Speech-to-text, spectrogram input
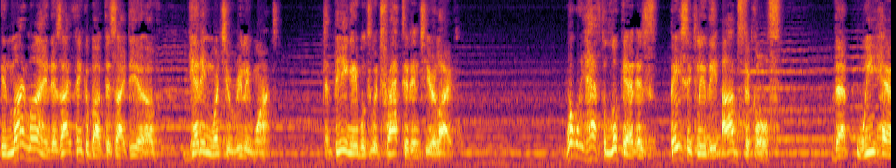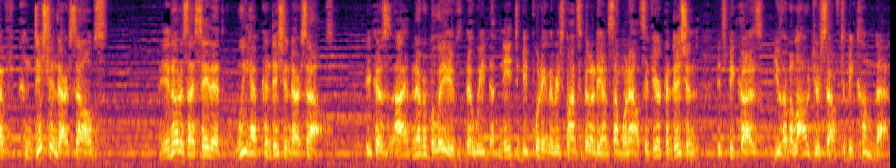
in my mind, as I think about this idea of getting what you really want and being able to attract it into your life, what we have to look at is basically the obstacles that we have conditioned ourselves. You notice I say that we have conditioned ourselves. Because I've never believed that we need to be putting the responsibility on someone else. If you're conditioned, it's because you have allowed yourself to become that.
